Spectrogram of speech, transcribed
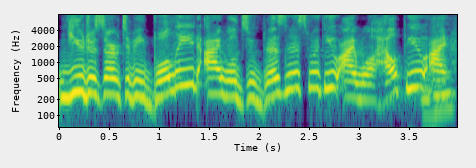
You deserve to be bullied. I will do business with you. I will help you. I,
